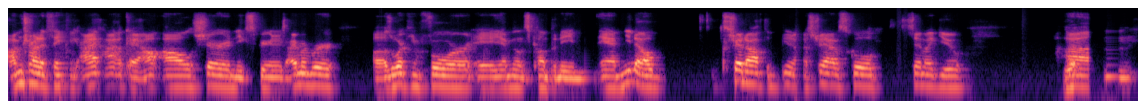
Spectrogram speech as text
I'm trying to think I, I okay I'll, I'll share an experience I remember I was working for a ambulance company, and you know, straight off the you know straight out of school, same like you. Yep. Um,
